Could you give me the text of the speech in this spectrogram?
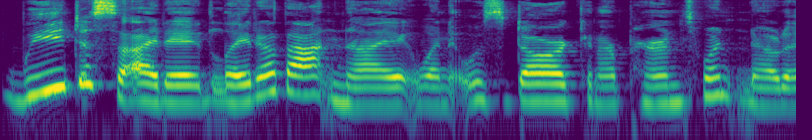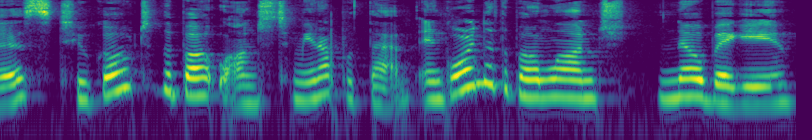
We decided later that night, when it was dark and our parents wouldn't notice, to go to the boat launch to meet up with them. And going to the boat launch, no biggie.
